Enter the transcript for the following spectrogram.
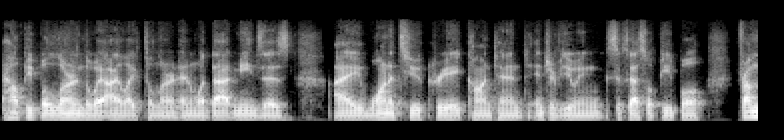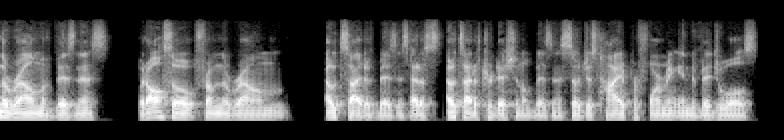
help people learn the way I like to learn. And what that means is I wanted to create content interviewing successful people from the realm of business, but also from the realm outside of business, outside of traditional business. So just high performing individuals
